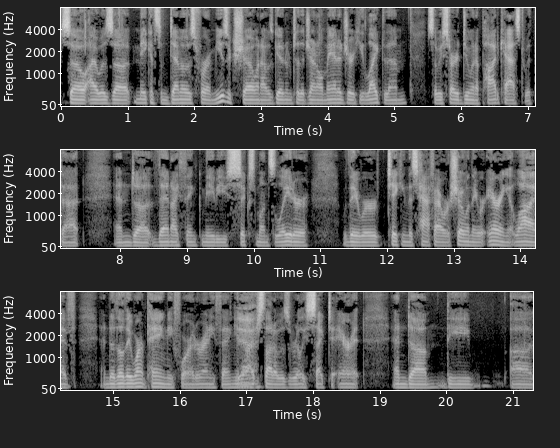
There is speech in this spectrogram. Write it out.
So I was uh, making some demos for a music show, and I was giving them to the general manager. He liked them, so we started doing a podcast with that. And uh, then I think maybe six months later, they were taking this half hour show and they were airing it live. And although they weren't paying me for it or anything, you know, I just thought I was really psyched to air it. And um, the uh,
